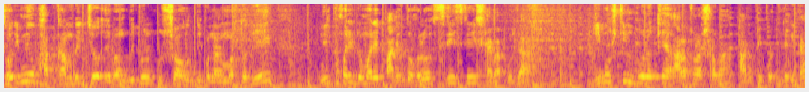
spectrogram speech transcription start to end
ধর্মীয় ভাবগাম্ভীর্য এবং বিপুল উৎসাহ উদ্দীপনার মধ্য দিয়ে নীলফামারী ডোমারে পালিত হল শ্রী শ্রী শ্যামা পূজা। দিবসটি উপলক্ষে আলোচনা সভা, আরতি প্রতিযোগিতা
